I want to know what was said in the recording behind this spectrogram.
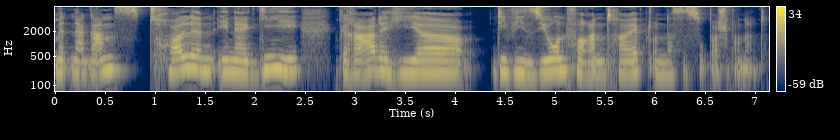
mit einer ganz tollen Energie gerade hier die Vision vorantreibt und das ist super spannend.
